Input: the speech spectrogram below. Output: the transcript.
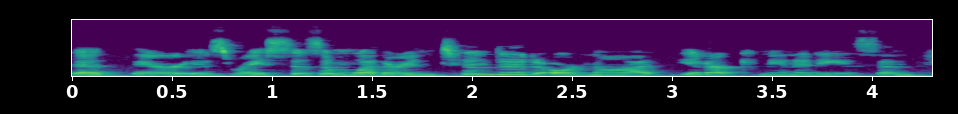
that there is racism, whether intended or not, in our communities. And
